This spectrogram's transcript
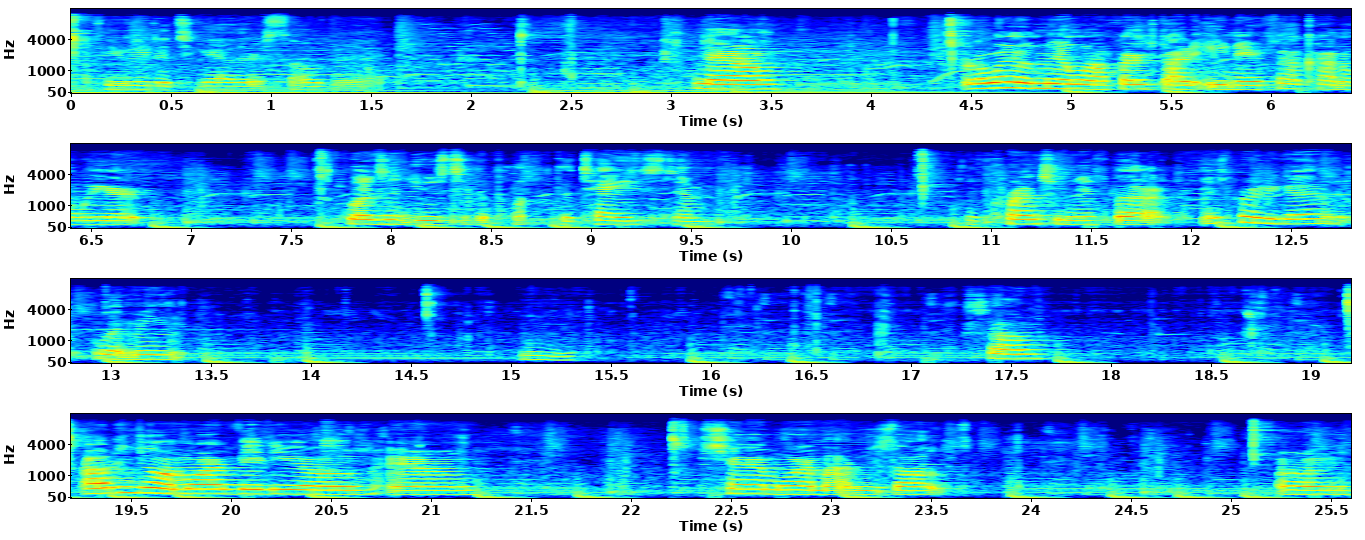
If you eat it together, it's so good. Now, I will admit when I first started eating it, it felt kind of weird. Wasn't used to the, the taste and the crunchiness, but it's pretty good with meat. Mm. So, I'll be doing more videos and sharing more of my results. Um,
